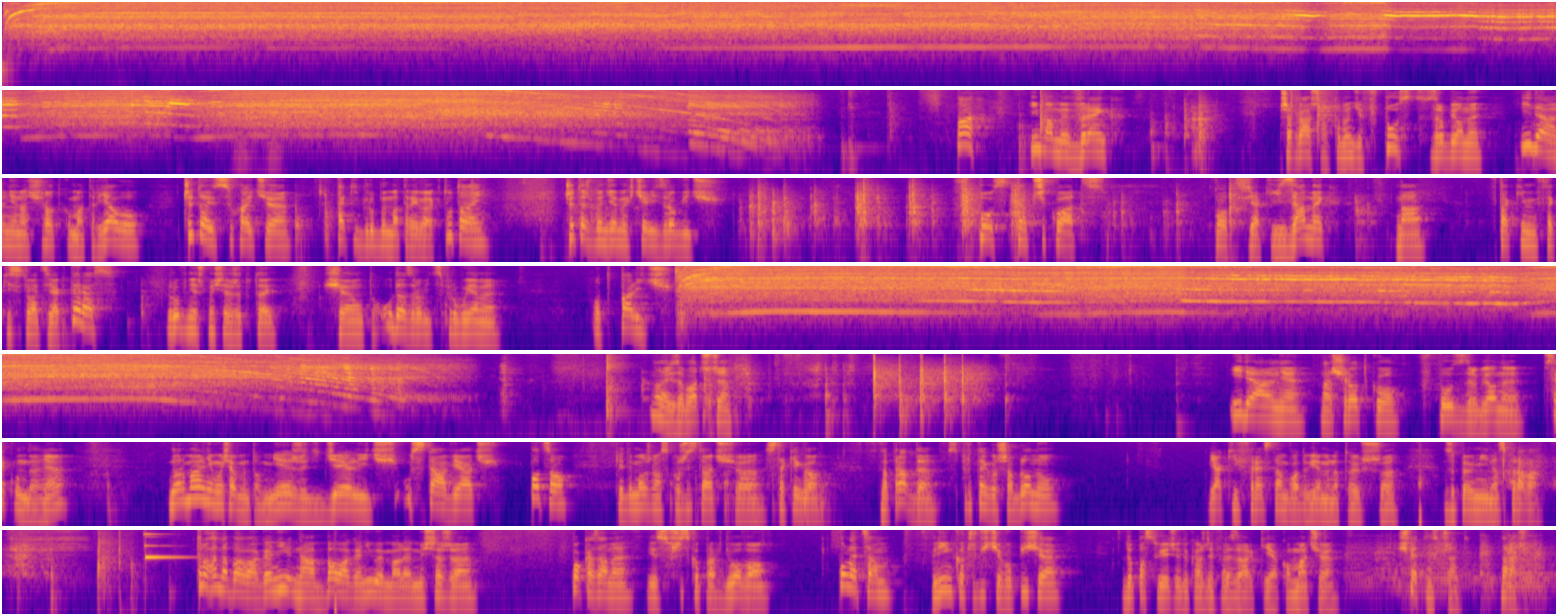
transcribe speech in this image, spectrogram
I mamy wręk. Przepraszam, to będzie wpust zrobiony idealnie na środku materiału. Czy to jest, słuchajcie, taki gruby materiał jak tutaj, czy też będziemy chcieli zrobić wpust na przykład pod jakiś zamek na, w, takim, w takiej sytuacji jak teraz. Również myślę, że tutaj się to uda zrobić. Spróbujemy odpalić No i zobaczcie. Idealnie na środku wpust zrobiony w sekundę, nie? Normalnie musiałbym to mierzyć, dzielić, ustawiać. Po co? Kiedy można skorzystać e, z takiego naprawdę sprytnego szablonu, jaki frez tam władujemy, no to już e, zupełnie inna sprawa. Trochę nabałagani, nabałaganiłem, ale myślę, że pokazane jest wszystko prawidłowo. Polecam. Link oczywiście w opisie. Dopasujecie do każdej frezarki, jaką macie. Świetny sprzęt. Na razie.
